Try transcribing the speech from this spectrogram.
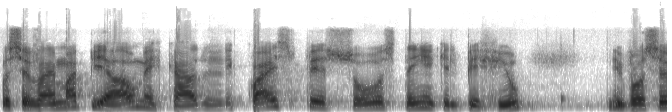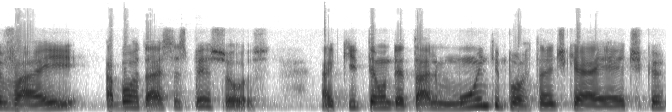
você vai mapear o mercado, ver quais pessoas têm aquele perfil e você vai abordar essas pessoas. Aqui tem um detalhe muito importante que é a ética.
